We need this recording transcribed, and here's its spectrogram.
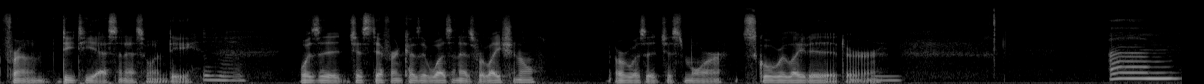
from DTS and SOMD. Mm-hmm. Was it just different because it wasn't as relational, or was it just more school related? Or Um.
